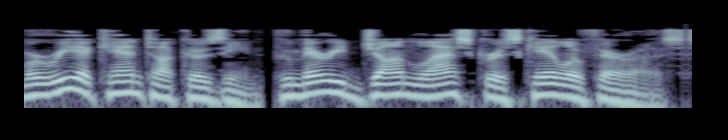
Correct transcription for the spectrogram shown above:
Maria Kantakozine, who married John Lascaris Kaloferos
